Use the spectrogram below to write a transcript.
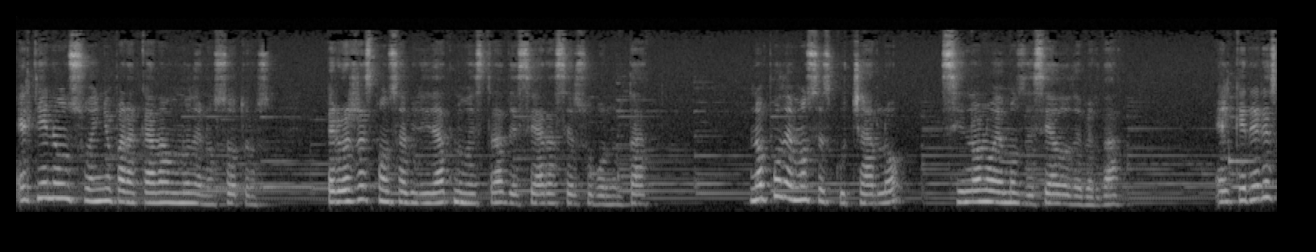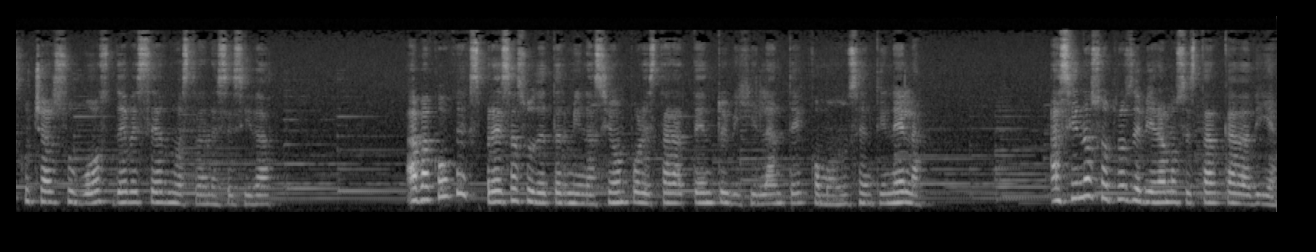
Él tiene un sueño para cada uno de nosotros, pero es responsabilidad nuestra desear hacer su voluntad. No podemos escucharlo si no lo hemos deseado de verdad. El querer escuchar su voz debe ser nuestra necesidad. Habacuc expresa su determinación por estar atento y vigilante como un centinela. Así nosotros debiéramos estar cada día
